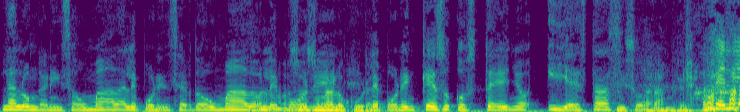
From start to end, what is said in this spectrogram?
la longaniza ahumada, le ponen cerdo ahumado, No, no, le no, eso ponen, es una locura. le ponen queso costeño y estas Me hizo dar hambre. Feliz,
